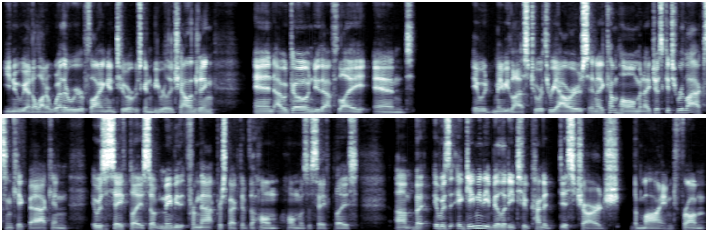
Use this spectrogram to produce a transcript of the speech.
you knew we had a lot of weather we were flying into, or it was going to be really challenging. And I would go and do that flight, and it would maybe last two or three hours, and I'd come home and I'd just get to relax and kick back, and it was a safe place. So maybe from that perspective, the home home was a safe place. Um, but it was it gave me the ability to kind of discharge the mind from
